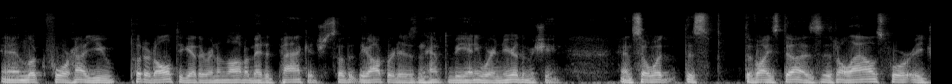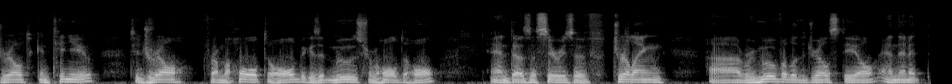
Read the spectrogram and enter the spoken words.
and look for how you put it all together in an automated package so that the operator doesn't have to be anywhere near the machine. And so what this device does, it allows for a drill to continue to drill from a hole to hole because it moves from hole to hole and does a series of drilling, uh, removal of the drill steel, and then it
